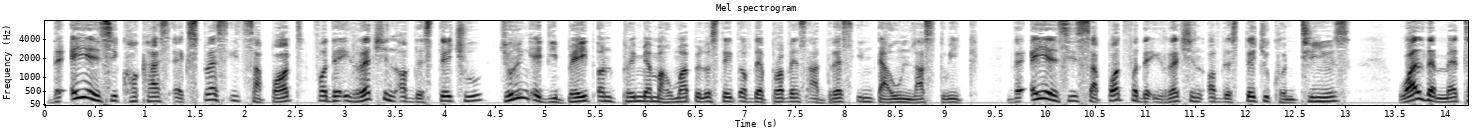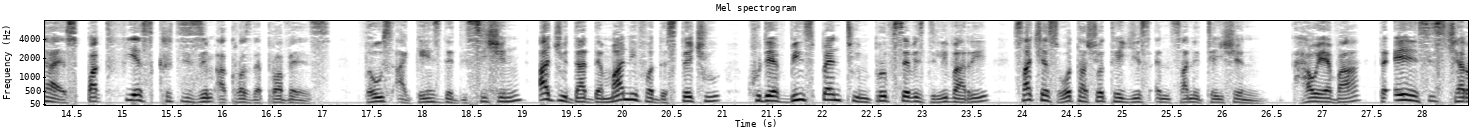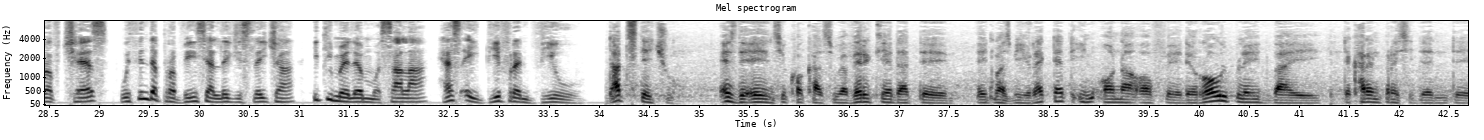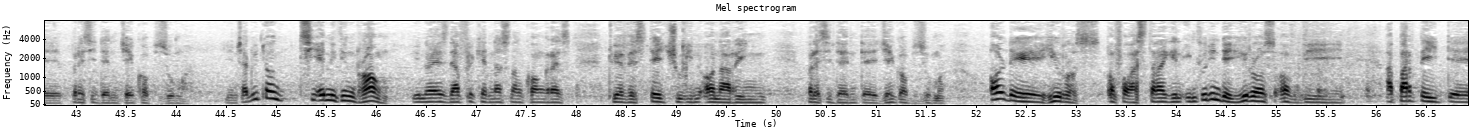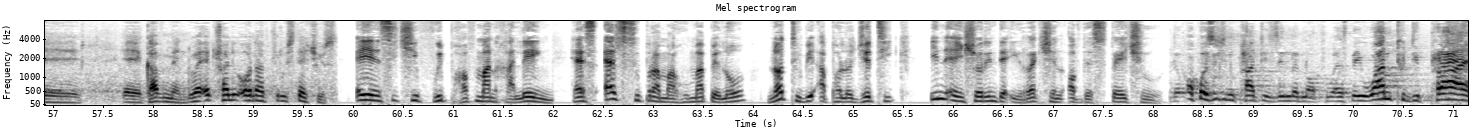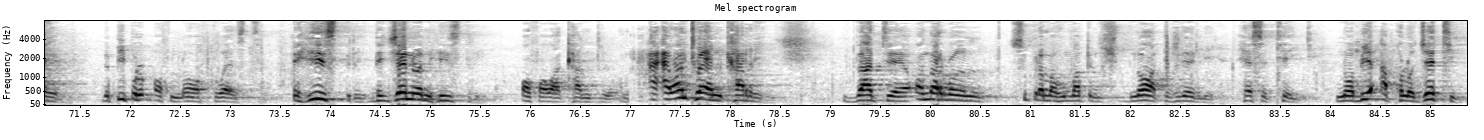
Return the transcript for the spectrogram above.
The ANC caucus expressed its support for the erection of the statue during a debate on Premier Mahumapelo's State of the Province address in Taung last week. The ANC's support for the erection of the statue continues, while the matter has sparked fierce criticism across the province. Those against the decision argue that the money for the statue could have been spent to improve service delivery, such as water shortages and sanitation. However, the ANC's chair of chairs within the provincial legislature, Itumeleng Mosala, has a different view. That statue, as the ANC caucus, we are very clear that uh, it must be erected in honor of uh, the role played by the current president, uh, President Jacob Zuma. We don't see anything wrong, you know, as the African National Congress, to have a statue in honoring President uh, Jacob Zuma. All the heroes of our struggle, including the heroes of the apartheid uh, uh, government were actually honored through statues. ANC Chief Whip Hoffman Kgaleng has urged Supra Mahumapelo not to be apologetic in ensuring the erection of the statue. The opposition parties in the Northwest, they want to deprive the people of Northwest the history, the genuine history of our country. I, I want to encourage that uh, Honorable Supra Mahumapelo should not really hesitate nor be apologetic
